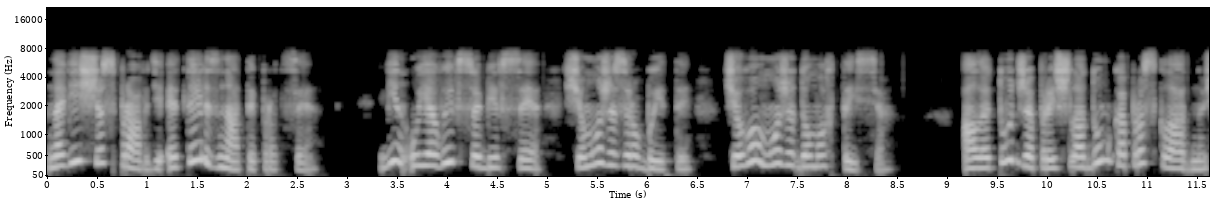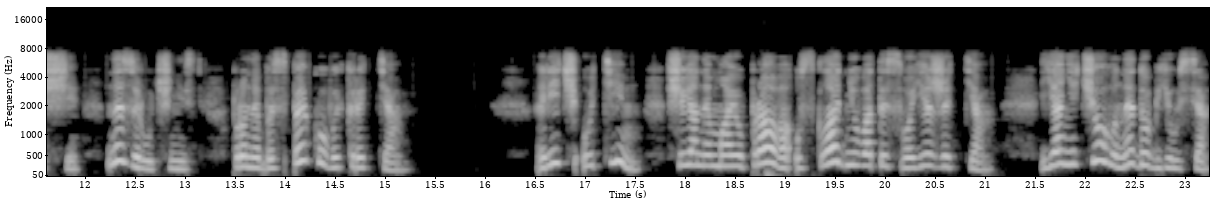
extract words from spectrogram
Навіщо справді Етель знати про це? Він уявив собі все, що може зробити, чого може домогтися. Але тут же прийшла думка про складнощі, незручність, про небезпеку викриття. Річ у тім, що я не маю права ускладнювати своє життя. Я нічого не доб'юся,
